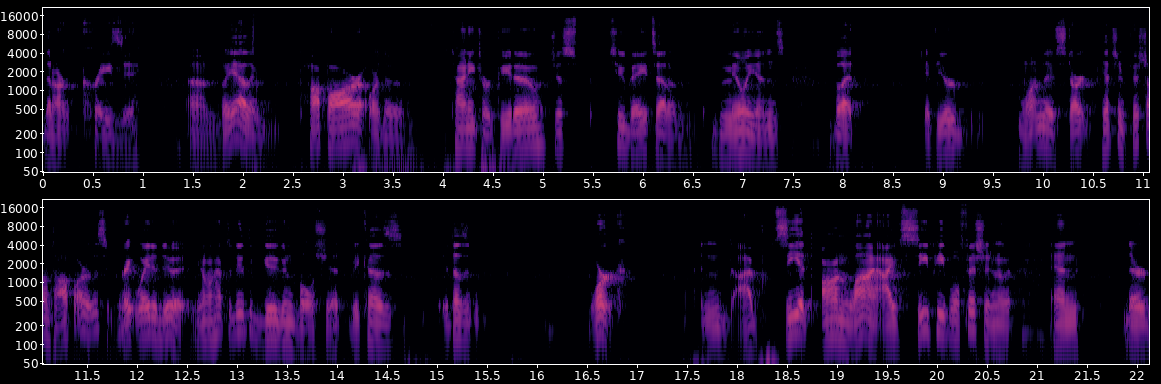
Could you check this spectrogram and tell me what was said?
that aren't crazy. Um, but yeah, the pop R or the tiny torpedo, just two baits out of millions. But if you're wanting to start catching fish on top water, this is a great way to do it. You don't have to do the Googan bullshit because it doesn't work. And I see it online. I see people fishing and they're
